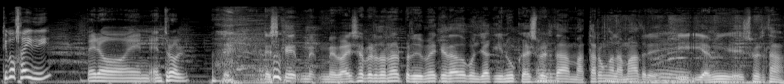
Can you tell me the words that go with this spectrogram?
Tipo Heidi, pero en, en troll. Es que me, me vais a perdonar, pero yo me he quedado con Jackie Nuka. Es verdad, mataron a la madre. Y, y a mí es verdad.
